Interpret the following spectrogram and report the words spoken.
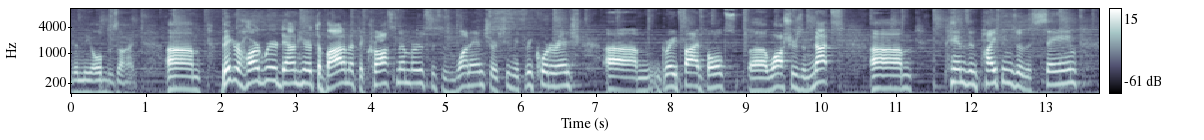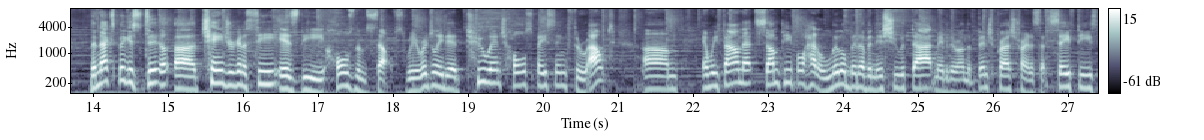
than the old design. Um, bigger hardware down here at the bottom at the cross members. This is one inch, or excuse me, three quarter inch, um, grade five bolts, uh, washers and nuts. Um, pins and pipings are the same. The next biggest uh, change you're gonna see is the holes themselves. We originally did two inch hole spacing throughout. Um, and we found that some people had a little bit of an issue with that. Maybe they were on the bench press trying to set safeties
